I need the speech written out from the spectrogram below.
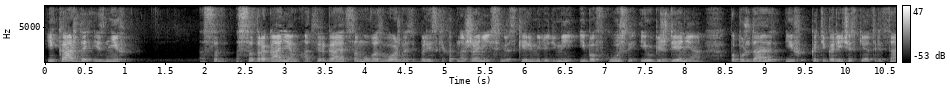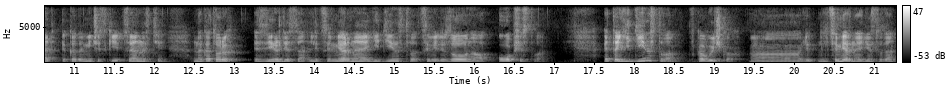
И каждый из них с содроганием отвергает саму возможность близких отношений с мирскими людьми, ибо вкусы и убеждения побуждают их категорически отрицать экономические ценности, на которых зиждется лицемерное единство цивилизованного общества. Это единство, в кавычках, э, лицемерное единство, да,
